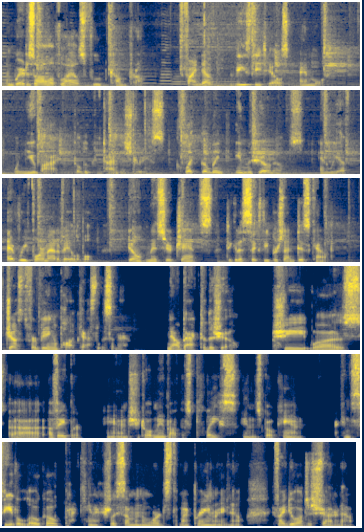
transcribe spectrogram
And where does all of Lyle's food come from? Find out these details and more when you buy the Luke in Time Mysteries. Click the link in the show notes, and we have every format available. Don't miss your chance to get a 60% discount just for being a podcast listener. Now back to the show. She was uh, a vaper, and she told me about this place in Spokane I can see the logo, but I can't actually summon the words to my brain right now. If I do, I'll just shout it out.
